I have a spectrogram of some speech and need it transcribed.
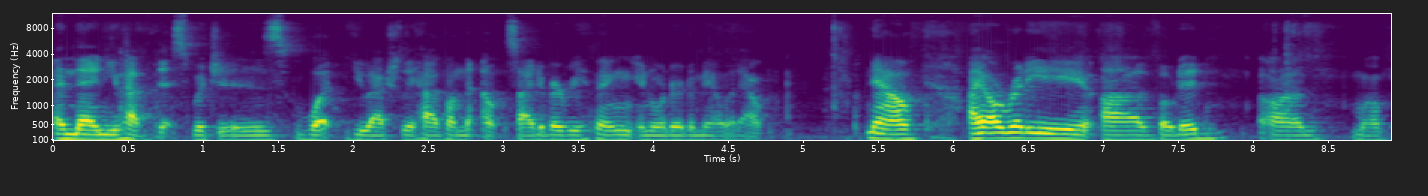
And then you have this, which is what you actually have on the outside of everything in order to mail it out. Now, I already uh, voted um, well,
